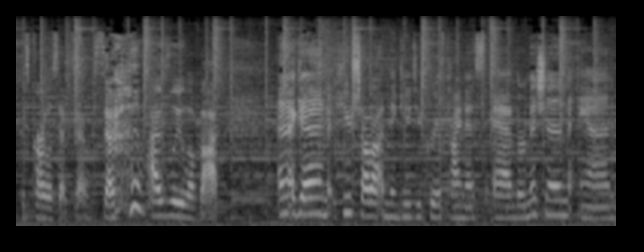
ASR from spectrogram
because Karla said so. So, I absolutely love that. And again, huge shout out and thank you to Crew of Kindness and their mission, and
